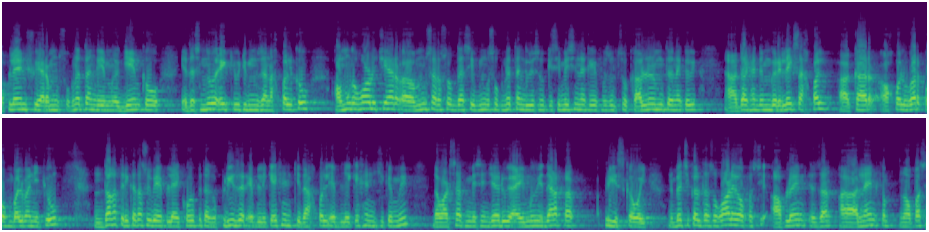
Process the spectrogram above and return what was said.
آفلاین شو یار موږ څوک نه تنګ موږ گیم کو یا د نور اکټیویټي موږ ځان خپل کو او موږ غواړو چې یار موږ سره څوک داسې موږ څوک نه تنګ وي څوک کسی میسنج نه کوي فزول څوک کالونه موږ نه کوي دا شان موږ ریلیکس خپل کار خپل ورک په بل باندې کو دغه طریقه تاسو به اپلای کوئ په دغه پلیزر اپلیکیشن کې د خپل اپلیکیشن چې کوم د واتس اپ میسنجر وی ایمو دغه پیس کوي نو به چې کله تاسو غواړئ واپس آفلاین ځان آنلاین کوم نو واپس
